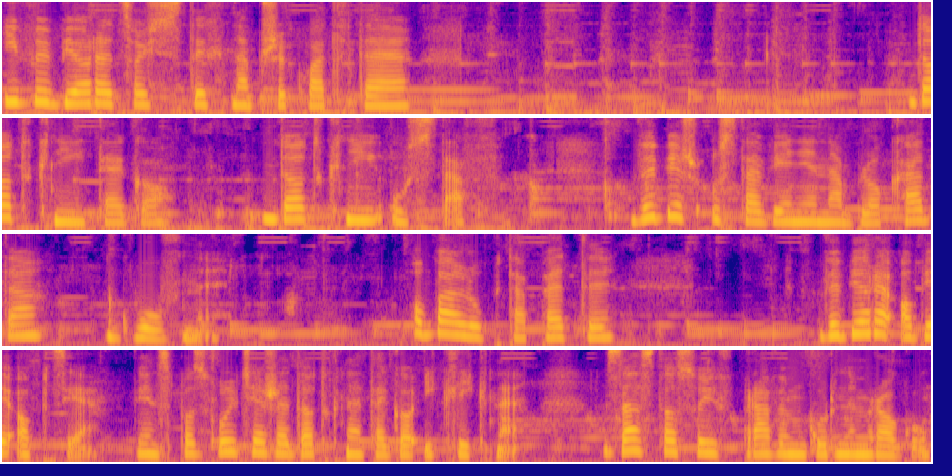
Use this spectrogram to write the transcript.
i wybiorę coś z tych, na przykład te. Dotknij tego. Dotknij ustaw. Wybierz ustawienie na blokada, główny. Oba lub tapety. Wybiorę obie opcje, więc pozwólcie, że dotknę tego i kliknę. Zastosuj w prawym górnym rogu.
